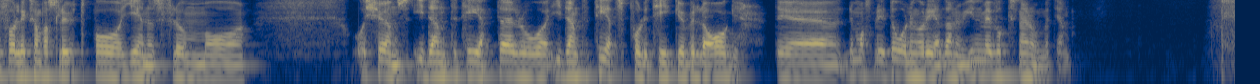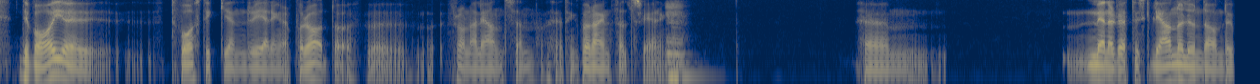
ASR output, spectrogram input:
får liksom vara slut på genusflum och, och könsidentiteter och identitetspolitik överlag. Det, det måste bli lite ordning och reda nu. In med vuxna i rummet igen. Det var ju två stycken regeringar på rad då, från Alliansen. Jag tänker på Reinfeldts regering. Mm. Um, menar du att det skulle bli annorlunda om det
